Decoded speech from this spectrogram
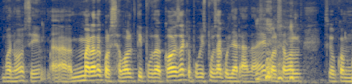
Bueno, sí, a mi m'agrada qualsevol tipus de cosa que puguis posar cullerada, eh? Qualsevol... quan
